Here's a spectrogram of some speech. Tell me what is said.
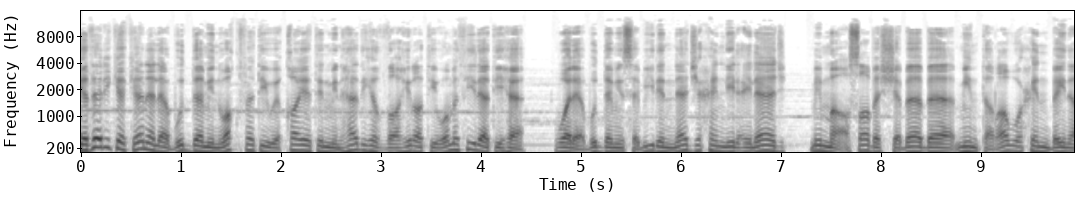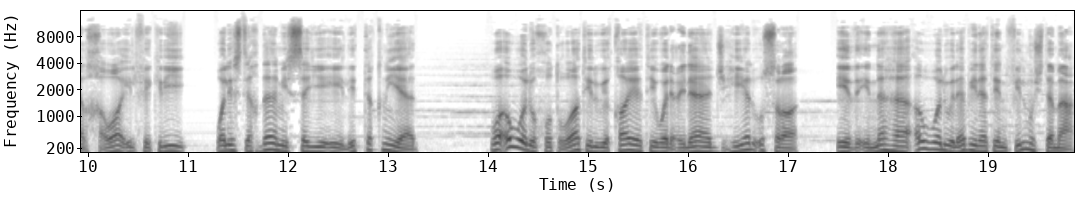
كذلك كان لا بد من وقفة وقاية من هذه الظاهرة ومثيلاتها ولا بد من سبيل ناجح للعلاج مما أصاب الشباب من تراوح بين الخواء الفكري والاستخدام السيء للتقنيات. وأول خطوات الوقاية والعلاج هي الأسرة إذ إنها أول لبنة في المجتمع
